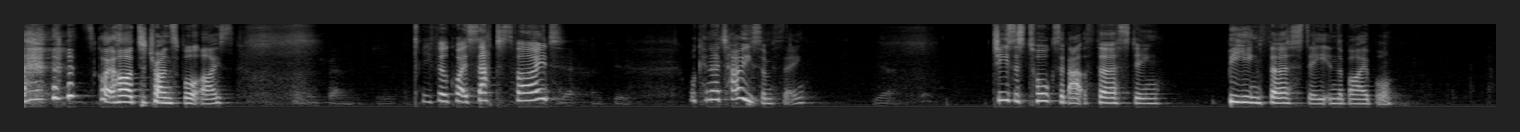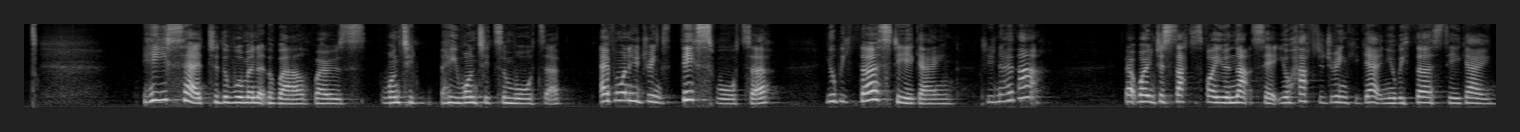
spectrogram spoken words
it's quite hard to transport ice. You feel quite satisfied? Well, can I tell you something? Jesus talks about thirsting, being thirsty in the Bible. He said to the woman at the well, where he, was wanted, he wanted some water, Everyone who drinks this water, you'll be thirsty again. Do you know that? That won't just satisfy you and that's it. You'll have to drink again. You'll be thirsty again.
